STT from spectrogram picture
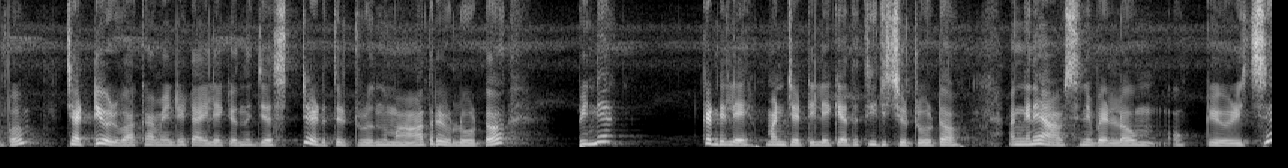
അപ്പം ചട്ടി ഒഴിവാക്കാൻ വേണ്ടിയിട്ട് അതിലേക്കൊന്ന് ജസ്റ്റ് എടുത്തിട്ടുള്ളൂ മാത്രമേ ഉള്ളൂ കേട്ടോ പിന്നെ കണ്ടില്ലേ മൺചട്ടിയിലേക്ക് അത് തിരിച്ചിട്ടു കേട്ടോ അങ്ങനെ ആവശ്യത്തിന് വെള്ളവും ഒക്കെ ഒഴിച്ച്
